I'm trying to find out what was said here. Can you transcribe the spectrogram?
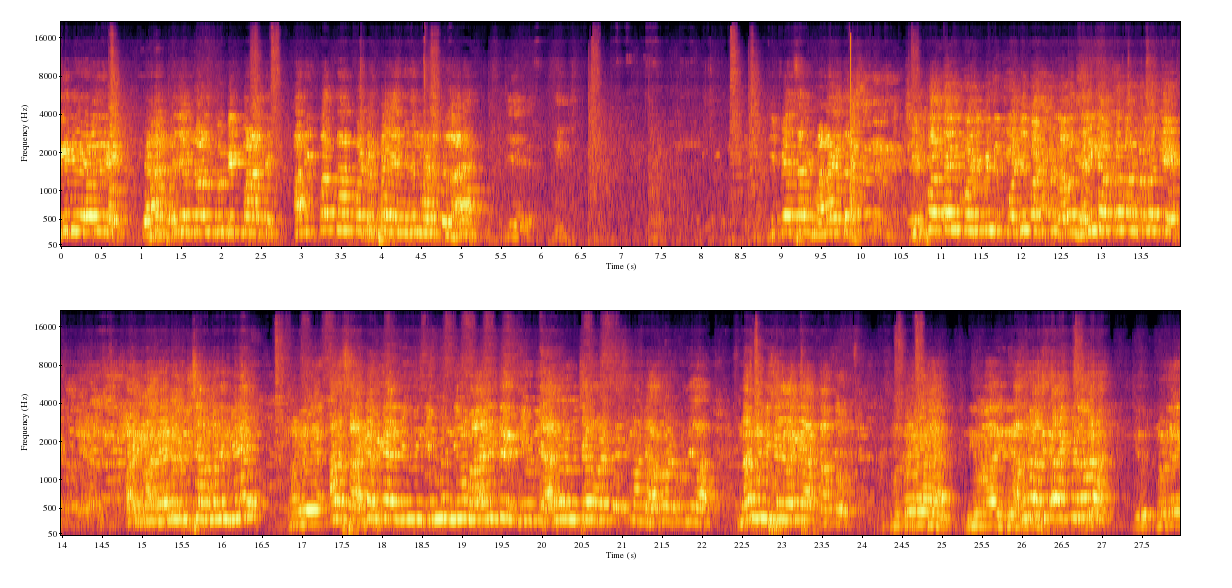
ಈಗ ನೀವು ಹೇಳಿದ್ರಿ ಯಾರು ಬಜೆಟ್ ನೋಡಿ ದುಡ್ಡು ಇಟ್ ಮಾಡತ್ತಿ ಅದು ಇಪ್ಪತ್ನಾಲ್ಕು ಕೋಟಿ ರೂಪಾಯಿ ಏನು ಇದನ್ನ ಮಾಡತ್ತಲ್ಲ? ಜಿ ಪಿ ಎಸ್ ಆಗಿ ಮಾಡಾಕತ್ತ ಇಪ್ಪತ್ತೈದು ಕೋಟಿ ಬಿಟ್ಟು ಕೋಟಿ ಕೊಟ್ಬಿಟ್ರೆ ಒಂದು ಹೆಲಿಕಾಪ್ಟರ್ ಬಂದ್ಬಿಡ್ತೈತಿ. ಅದಕ್ಕೆ ವಿಚಾರ ಮಾಡಿದ್ವಿ? ಆ ಸಾಕಾಗಿಗೆ ನೀವು ನಿಮ್ಮ ನೀವು ಮಾಡಿದ್ದು ನೀವು ಯಾರು ವಿಚಾರ ಮಾಡ್ತಾರೆ? ನಾವು ಯಾರು ಮಾಡ್ಕೊಂಡಿಲ್ಲ ನನ್ನ ವಿಷಯದಾಗ ಯಾಕಾತು ನೀವು ಅದಕ್ಕೆ ಹಾಕ್ಬಿಡೋಣ ನೋಡ್ರಿ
